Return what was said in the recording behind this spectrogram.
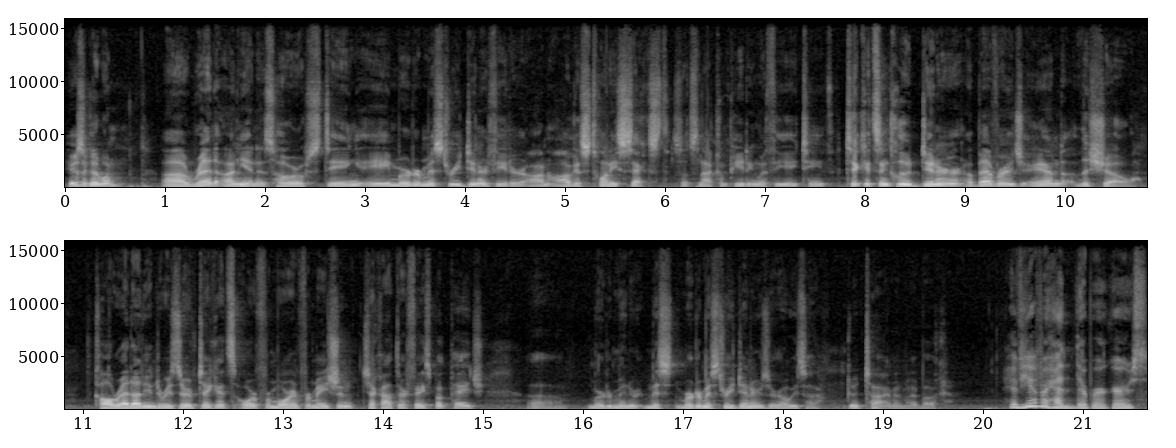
Here's a good one. Uh, Red Onion is hosting a murder mystery dinner theater on August 26th, so it's not competing with the 18th. Tickets include dinner, a beverage, and the show. Call Red Onion to reserve tickets, or for more information, check out their Facebook page. Uh, murder, Mis- murder mystery dinners are always a good time in my book. Have you ever had their burgers?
